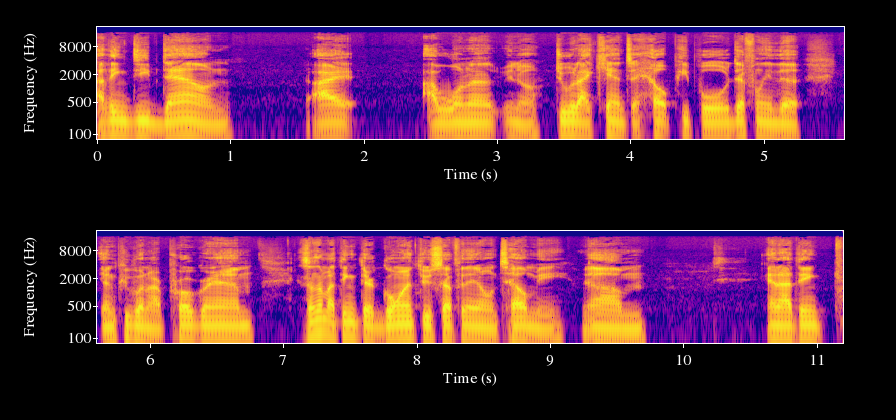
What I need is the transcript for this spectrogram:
I think deep down, I I want to you know do what I can to help people. Definitely the young people in our program. Sometimes I think they're going through stuff and they don't tell me. Um, and I think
